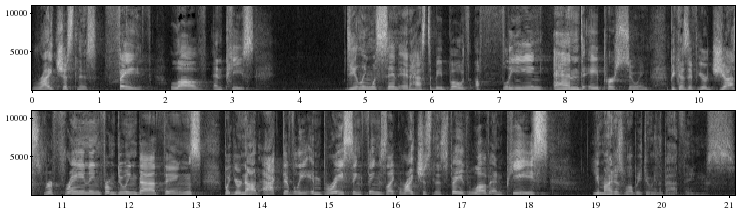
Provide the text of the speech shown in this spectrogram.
righteousness, faith, love, and peace. Dealing with sin, it has to be both a fleeing and a pursuing. Because if you're just refraining from doing bad things, but you're not actively embracing things like righteousness, faith, love, and peace, you might as well be doing the bad things.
